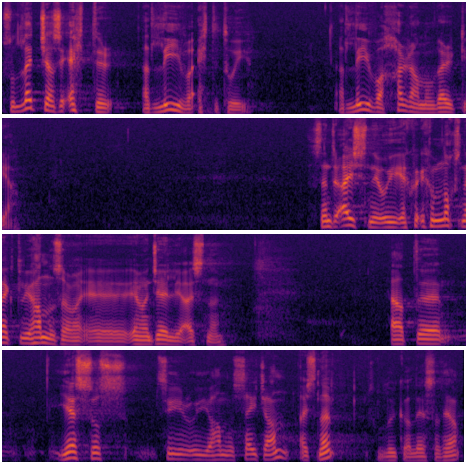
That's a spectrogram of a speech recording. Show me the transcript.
og så letja seg etter at liva etter tog, at liva harran og verdia. Sender eisne, og jeg kom nok snakk til Johannes evangeliet eisne, at uh, Jesus sier i Johannes 16, eisne, som Luka lesa her,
